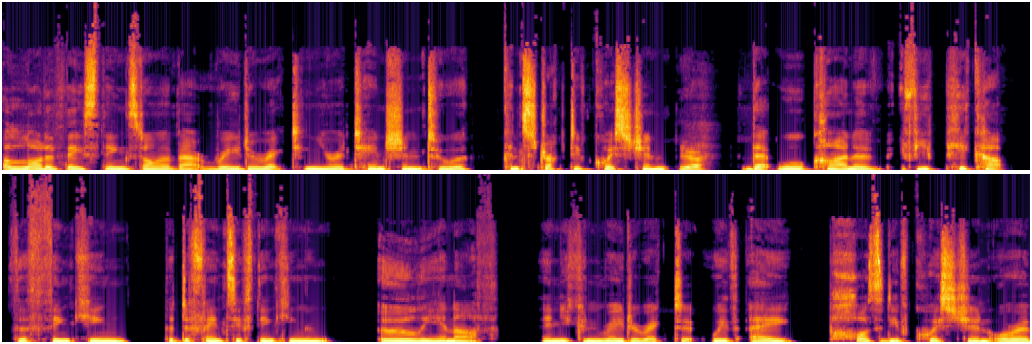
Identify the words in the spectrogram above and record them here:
a lot of these things, Dom, about redirecting your attention to a constructive question Yeah. that will kind of, if you pick up the thinking, the defensive thinking early enough, then you can redirect it with a positive question or a,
